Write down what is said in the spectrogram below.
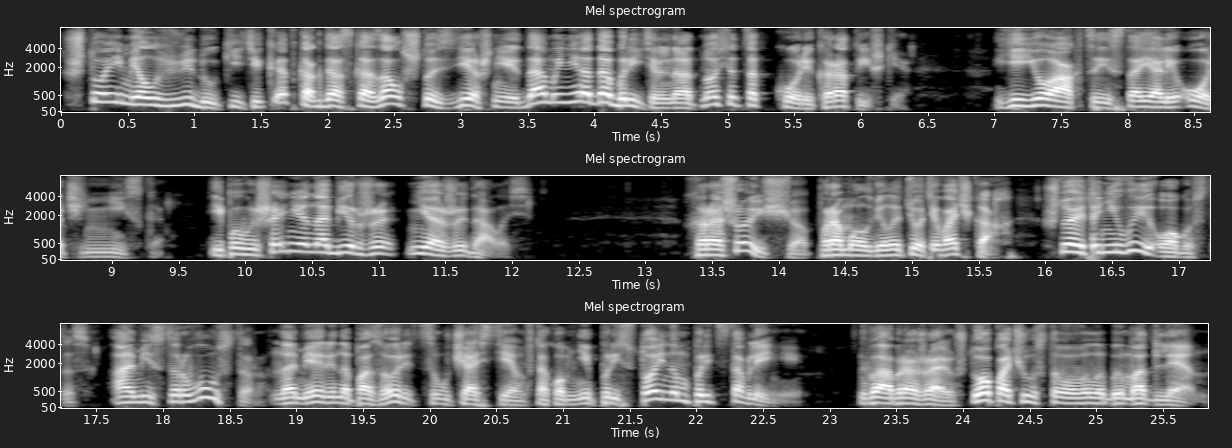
что имел в виду Кити Кэт, когда сказал, что здешние дамы неодобрительно относятся к коре-коротышке ее акции стояли очень низко, и повышения на бирже не ожидалось. «Хорошо еще», — промолвила тетя в очках, — «что это не вы, Огустас, а мистер Вустер намеренно позорится участием в таком непристойном представлении. Воображаю, что почувствовала бы Мадлен».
